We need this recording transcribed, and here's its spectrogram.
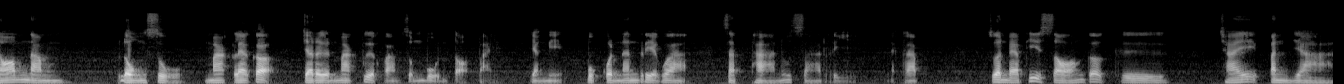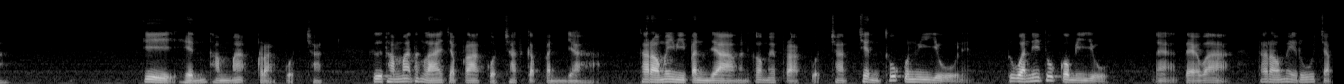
น้อมนำลงสู่มรรคแล้วก็เจริญมรรคเพื่อความสมบูรณ์ต่อไป อย่างนี้บุคคลนั้นเรียกว่าศรัทธานุสารีนะครับ ส่วนแบบที่สองก็คือใช้ปัญญาที่เห็นธรรมะปรากฏชัด คือธรรมะทั้งหลายจะปรากฏชัดกับปัญญา ถ้าเราไม่มีปัญญามันก็ไม่ปรากฏชัด เช่น ทุกคนมีอยู่เนี่ย ทุกวันนี้ทุกก็มีอยู่นะแต่ว่าถ้าเราไม่รู้จัก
